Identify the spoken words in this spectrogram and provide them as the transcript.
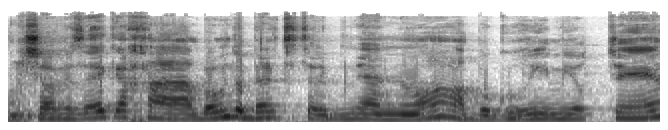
עכשיו, וזה ככה, בואו נדבר קצת על בני הנוער, הבוגרים יותר,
